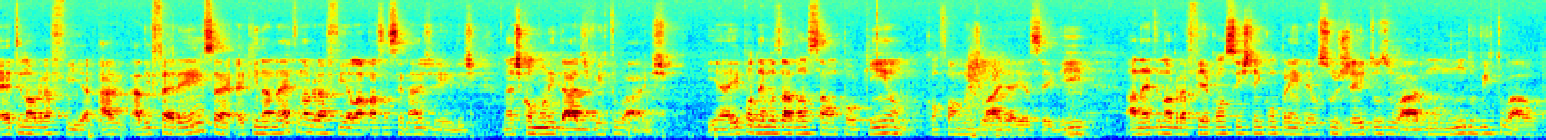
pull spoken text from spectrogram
é, etnografia. A, a, diferença é que na etnografia ela passa a ser nas redes, nas comunidades virtuais. E aí podemos avançar um pouquinho, conforme o slide aí a seguir. A etnografia consiste em compreender o sujeito usuário no mundo virtual,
